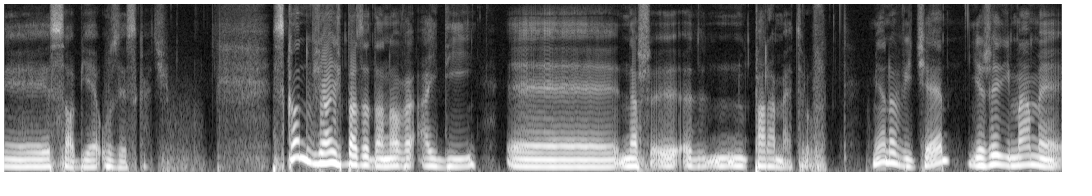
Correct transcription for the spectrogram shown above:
y, sobie uzyskać. Skąd wziąć bazodanowe ID y, nasz, y, parametrów? Mianowicie, jeżeli mamy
